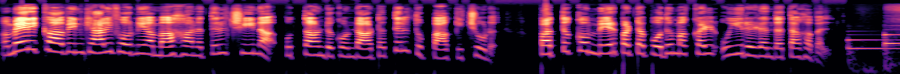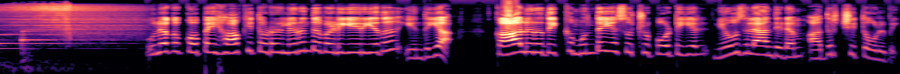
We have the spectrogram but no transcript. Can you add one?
அமெரிக்காவின் கலிபோர்னியா மாகாணத்தில் சீனா புத்தாண்டு கொண்டாட்டத்தில் துப்பாக்கிச் சூடு. பத்துக்கும் மேற்பட்ட பொதுமக்கள் உயிரிழந்த தகவல். உலகக்கோப்பை ஹாக்கி தொடரிலிருந்து வெளியேறியது இந்தியா. காலிறுதிக்கு முந்தைய சுற்றுப் போட்டியில் நியூசிலாந்திடம் அதிர்ச்சி தோல்வி.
